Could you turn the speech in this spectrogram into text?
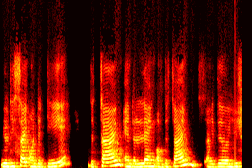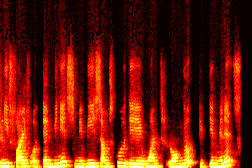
will decide on the day, the time and the length of the time, either usually five or 10 minutes, maybe some school they want longer, 15 minutes.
